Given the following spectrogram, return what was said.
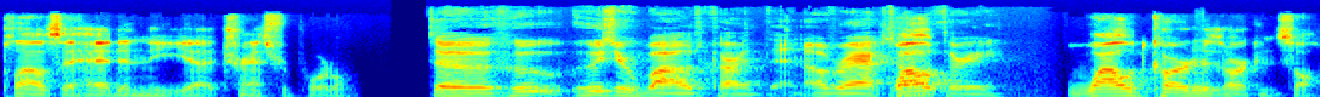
plows ahead in the uh, transfer portal. So who who's your wild card then? I'll react to all Wild- three. Wild card is Arkansas.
